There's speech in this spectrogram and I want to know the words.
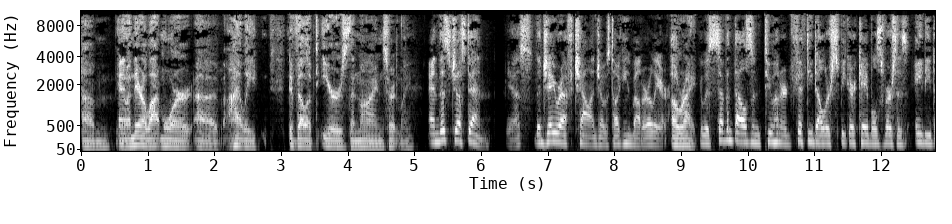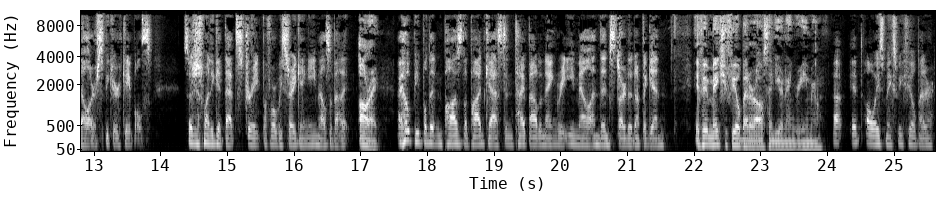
Um, you know, And- and they're a lot more uh, highly developed ears than mine, certainly. And this just in, Yes. the JREF challenge I was talking about earlier. Oh, right. It was $7,250 speaker cables versus $80 speaker cables. So I just wanted to get that straight before we started getting emails about it. All right. I hope people didn't pause the podcast and type out an angry email and then start it up again. If it makes you feel better, I'll send you an angry email. Uh, it always makes me feel better.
